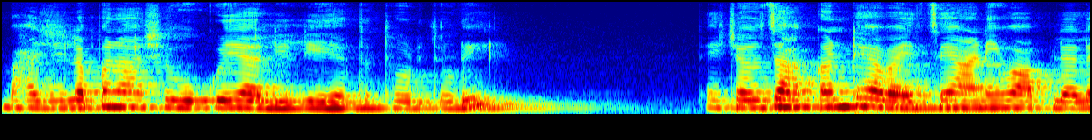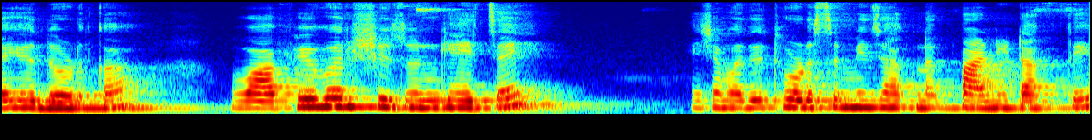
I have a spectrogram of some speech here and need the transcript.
भाजीला पण अशी उकळी आलेली आहे आता थोडी थोडी. त्याच्यावर झाकण ठेवायचं आहे आणि आपल्याला हे दोडका वाफेवर शिजून घ्यायचं आहे ह्याच्यामध्ये थोडंसं मी झाकणात पाणी टाकते.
